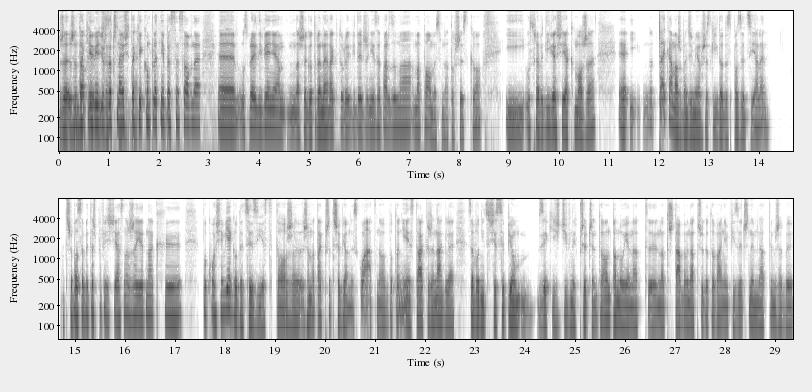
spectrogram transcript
że, że takie już zaczynają się takie kompletnie bezsensowne e, usprawiedliwienia naszego trenera, który widać, że nie za bardzo ma, ma pomysł na to wszystko i usprawiedliwia się jak może. E, I no, czekam, aż będzie miał wszystkich do dyspozycji, ale Trzeba sobie też powiedzieć jasno, że jednak y, pokłosiem jego decyzji jest to, że, że ma tak przetrzebiony skład, no bo to nie jest tak, że nagle zawodnicy się sypią z jakichś dziwnych przyczyn, to on panuje nad, nad sztabem, nad przygotowaniem fizycznym, nad tym, żeby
